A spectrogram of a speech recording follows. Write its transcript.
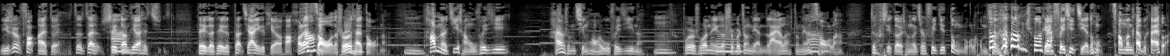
你这放哎对，这在这刚提还这个这个加一个题外话，后来走的时候才逗呢。嗯，他们那机场误飞机。还有什么情况会误飞机呢？嗯，不是说那个是不是正点来了，正点走了？对不起各位乘客，今儿飞机冻住了，我们 现在给飞机解冻，舱门开不开了。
